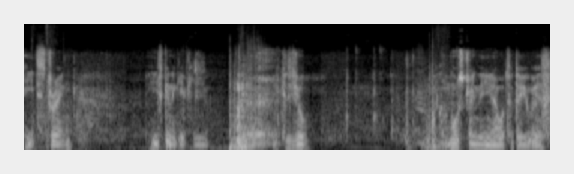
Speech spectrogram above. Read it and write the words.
eight string. He's going to give you because you're you've got more string than you know what to do with.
